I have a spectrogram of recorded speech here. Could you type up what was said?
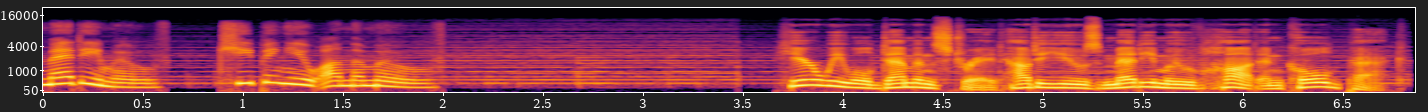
Medemove, keeping you on the move. Here we will demonstrate how to use Medemove Hot and Cold Pack.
